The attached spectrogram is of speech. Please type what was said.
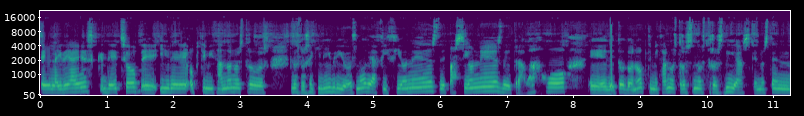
Eh, la idea es, de hecho, ir eh, optimizando nuestros, nuestros equilibrios, ¿no? De aficiones, de pasiones, de trabajo, eh, de todo, ¿no? Optimizar nuestros, nuestros días, que no estén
